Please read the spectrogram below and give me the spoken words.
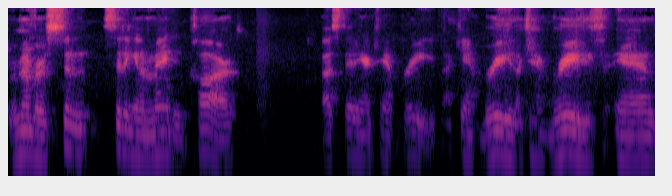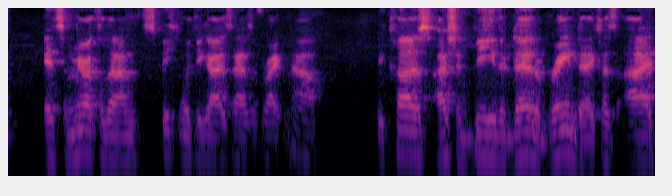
remember sitting, sitting in a mangled car, uh, stating, I can't breathe, I can't breathe, I can't breathe. And it's a miracle that I'm speaking with you guys as of right now because I should be either dead or brain dead because I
